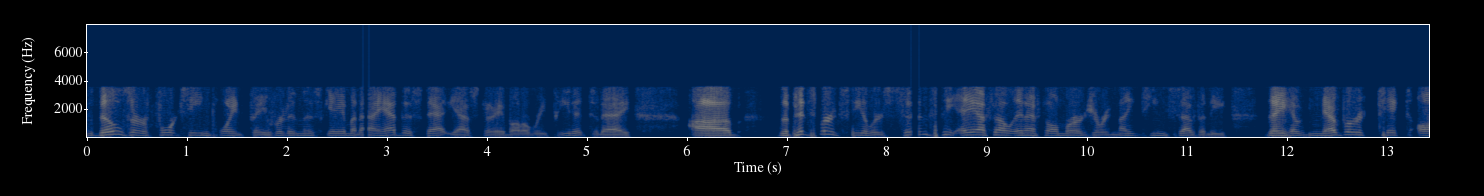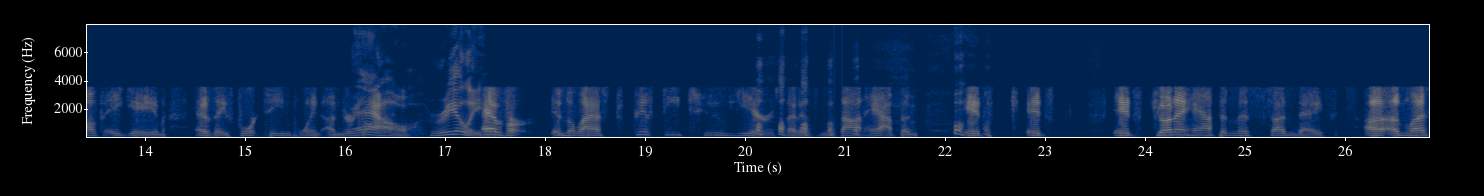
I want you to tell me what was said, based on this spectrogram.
The Bills are a 14 point favorite in this game, and I had this stat yesterday, but I'll repeat it today. Uh, the Pittsburgh Steelers, since the AFL NFL merger in 1970, they have never kicked off a game as a 14 point underdog. Wow, really? Ever in the last 52 years, that has not happened. It's it's it's gonna happen this Sunday, uh, unless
